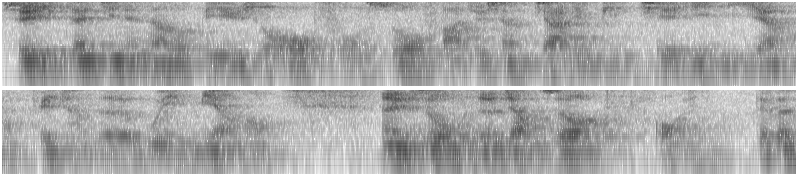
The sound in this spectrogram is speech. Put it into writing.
所以在经典上都比喻说，哦，佛说法就像迦陵频伽音一样哦，非常的微妙哦。那有时候我们就讲说，哦，这个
